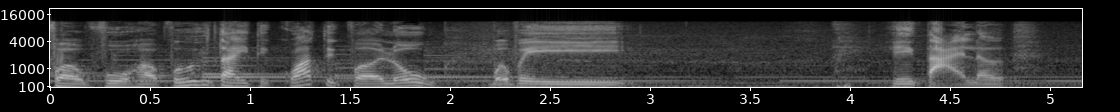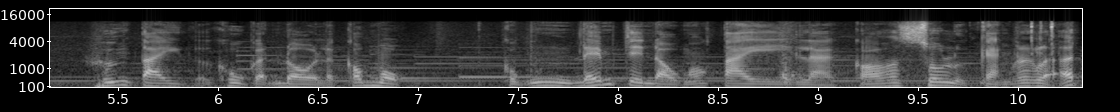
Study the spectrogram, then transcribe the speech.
phù hợp với hướng tây thì quá tuyệt vời luôn. Bởi vì hiện tại là hướng tây ở khu cảnh đồi là có một cũng đếm trên đầu ngón tay là có số lượng căn rất là ít.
